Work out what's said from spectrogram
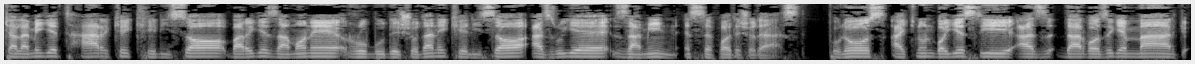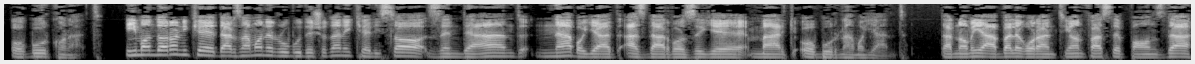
کلمه ترک کلیسا برای زمان روبوده شدن کلیسا از روی زمین استفاده شده است. پولس اکنون بایستی از دروازه مرگ عبور کند. ایماندارانی که در زمان روبوده شدن کلیسا زنده اند نباید از دروازه مرگ عبور نمایند. در نامه اول قرنتیان فصل 15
